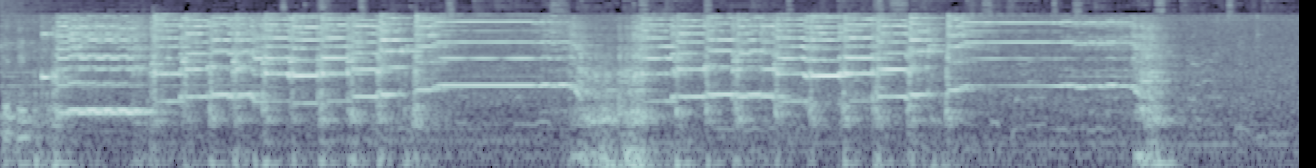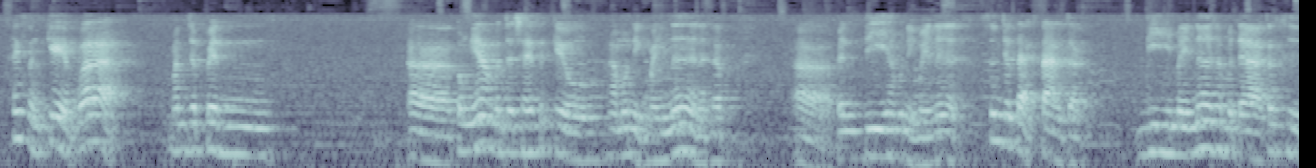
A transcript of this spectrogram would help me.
เกิดเป็นให้สังเกตว่ามันจะเป็นตรงนี้มันจะใช้สเกลฮาร์โมนิกไมเนอร์นะครับเป็น D ฮาร์โมนิกไมเนอร์ซึ่งจะแตกต่างจาก D ไมเนอร์ธรรมดาก็คือ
